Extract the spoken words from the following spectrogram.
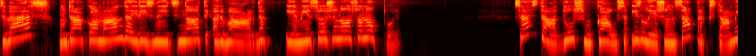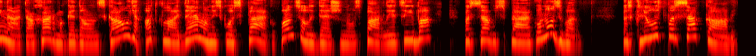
Svērs un tā komanda ir iznīcināti ar vārda, iemiesošanos un upuri. Sestā dusmu kausa izliešanas aprakstā minētā Harmagedonas kauja atklāja demonisko spēku konsolidēšanos pārliecībā par savu spēku un uzvaru, kas kļūst par sakāvi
